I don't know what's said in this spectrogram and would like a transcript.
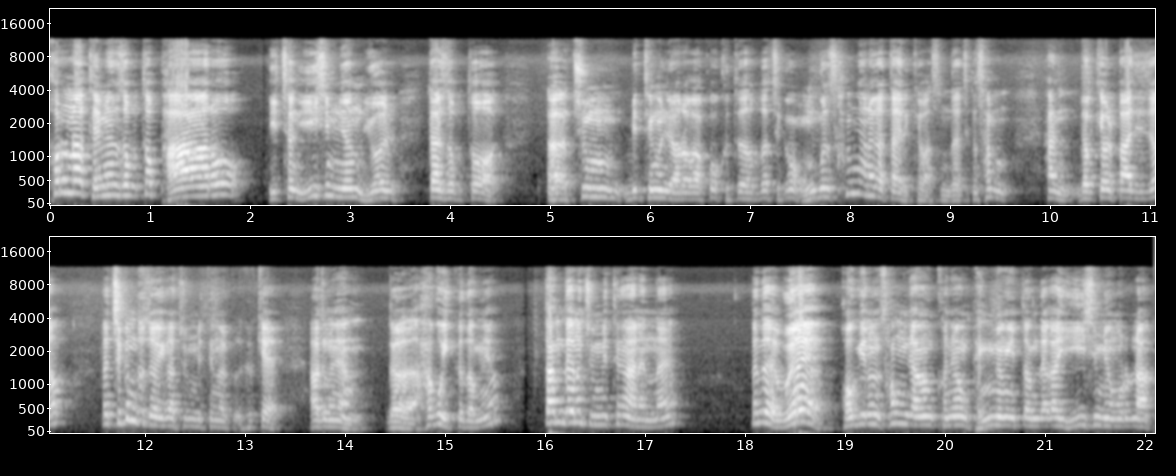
코로나 되면서부터 바로 2020년 6월 달서부터 어, 줌 미팅을 열어갖고 그때서부터 지금 온근 3년을 갖다 이렇게 왔습니다. 지금 한몇 개월 빠지죠? 지금도 저희가 줌 미팅을 그렇게 아주 그냥 그, 하고 있거든요. 딴 데는 줌 미팅 안 했나요? 근데 왜 거기는 성장은 그냥 100명 있던 데가 20명으로 나,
